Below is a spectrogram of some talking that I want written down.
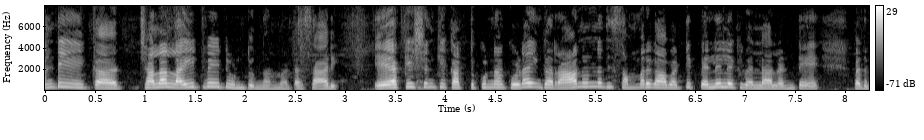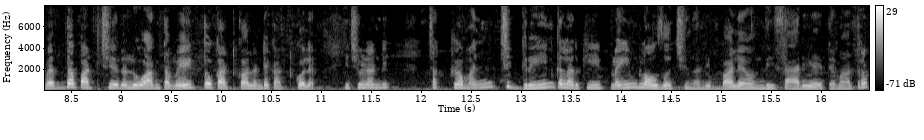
అంటే ఇక చాలా లైట్ వెయిట్ ఉంటుంది అనమాట శారీ ఏ అకేషన్కి కట్టుకున్నా కూడా ఇంకా రానున్నది సమ్మర్ కాబట్టి పెళ్ళిళ్ళకి వెళ్ళాలంటే పెద్ద పెద్ద పట్టు చీరలు అంత weight తో కట్టుకోవాలంటే కట్టుకోలేం. ఇది చూడండి చక్కగా మంచి గ్రీన్ కలర్కి ప్లెయిన్ బ్లౌజ్ వచ్చిందండి. భలే ఉంది శారీ అయితే మాత్రం.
